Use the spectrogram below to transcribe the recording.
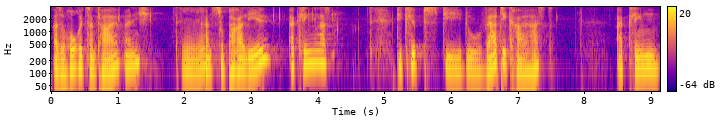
also horizontal meine ich, kannst du parallel erklingen lassen. Die Clips, die du vertikal hast, erklingen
